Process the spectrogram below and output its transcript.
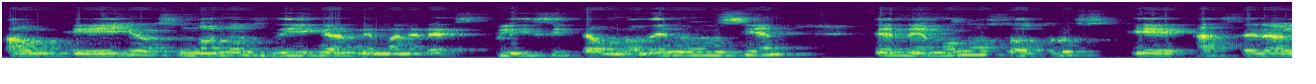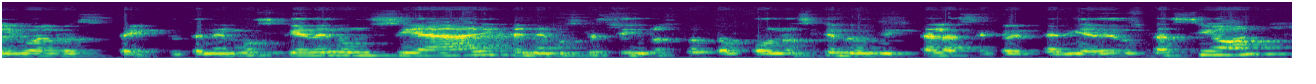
aunque ellos no nos digan de manera explícita o no denuncien, tenemos nosotros que hacer algo al respecto. Tenemos que denunciar y tenemos que seguir los protocolos que nos dicta la Secretaría de Educación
